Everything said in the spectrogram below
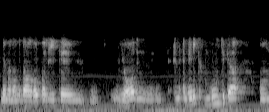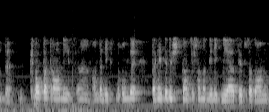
wenn man dann in der Europa League äh, ja, den, ein, ein, wenig mutiger und äh, knapper dran ist äh, an der nächsten Runde, dann hätte das Ganze schon ein wenig mehr Selbstvertrauen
